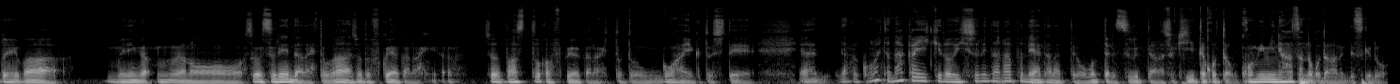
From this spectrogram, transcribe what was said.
例えば胸が、うん、あのすごいスレンダーな人がちょっとふくやかなちょっとバスとかふくやかな人とご飯行くとしていやなんかこの人仲いいけど一緒に並ぶの嫌だなって思ったりするって話を聞いたこと小耳に挟んだことがあるんですけど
